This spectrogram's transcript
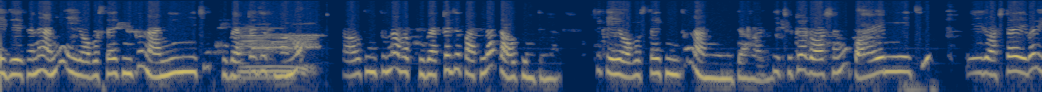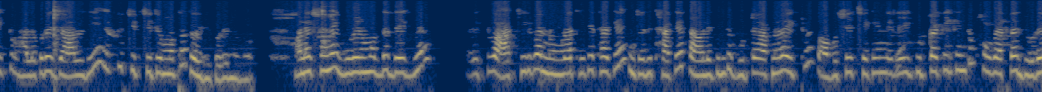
এই যে এখানে আমি এই অবস্থায় কিন্তু নামিয়ে নিয়েছি। খুব একটা যে ঘন, তাও কিন্তু না আবার খুব একটা যে পাতলা, তাও কিন্তু না। ঠিক এই অবস্থায় কিন্তু নামিয়ে নিতে হয় কিছুটা রস আমি কড়াইয়ে নিয়েছি। এই রসটা এবার একটু ভালো করে জাল দিয়ে একটু চিটচিটের মতো তৈরি করে নেব। অনেক সময় গুড়ের মধ্যে দেখবেন একটু আখির বা নোংরা থেকে থাকে। যদি থাকে তাহলে কিন্তু গুড়টা আপনারা একটু অবশ্যই ছেঁকে নেবে এই গুড়টাকে কিন্তু খুব একটা জোরে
